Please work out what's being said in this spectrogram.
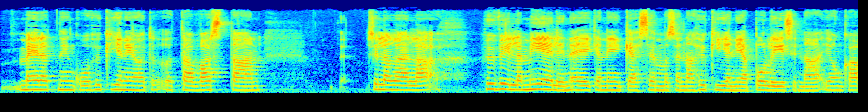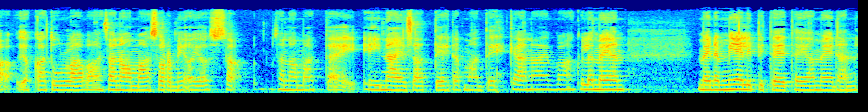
meidät niin kuin otetaan vastaan sillä lailla hyvillä mielin eikä niinkään semmoisena hygieniapoliisina, jonka, joka tullaan vaan sanomaan sormiojossa sanomaan, että ei, ei näin saa tehdä, vaan tehkää näin, vaan kyllä meidän, meidän mielipiteitä ja meidän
